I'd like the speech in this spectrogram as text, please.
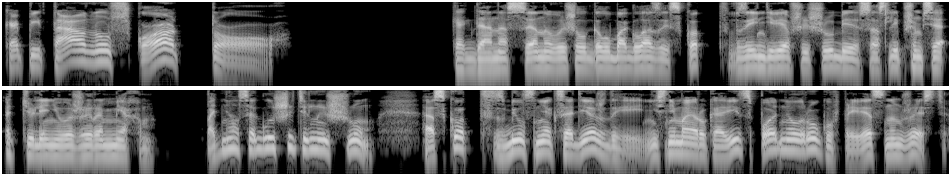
капитану Скотту!» Когда на сцену вышел голубоглазый Скотт в заиндевевшей шубе со слипшимся от тюленевого жира мехом, поднялся оглушительный шум, а Скотт сбил снег с одежды и, не снимая рукавиц, поднял руку в приветственном жесте.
